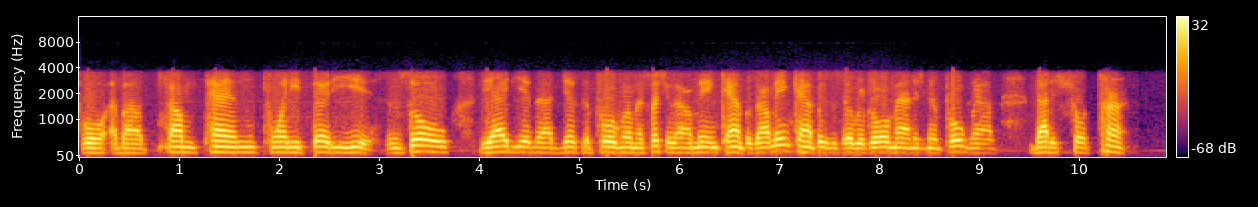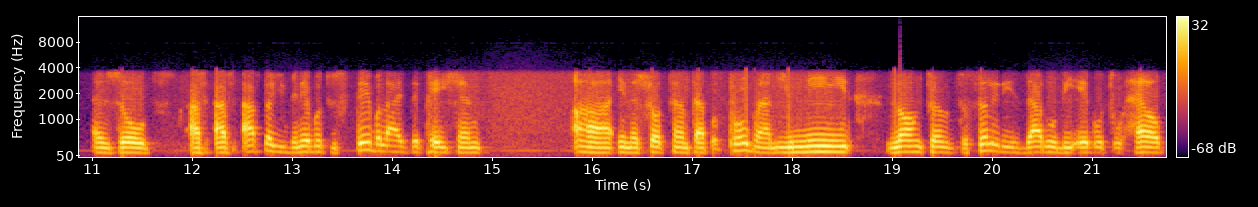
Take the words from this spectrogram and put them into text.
for about some 10, 20, 30 years. And so the idea that just a program, especially our main campus, our main campus is a withdrawal management program that is short term. And so after you've been able to stabilize the patient uh, in a short term type of program, you need long term facilities that will be able to help.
